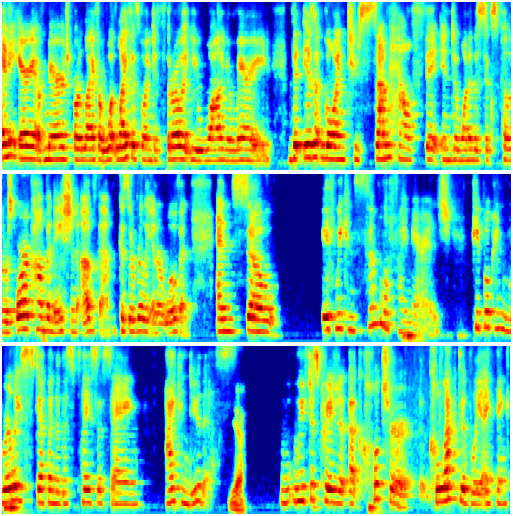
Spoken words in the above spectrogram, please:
Any area of marriage or life or what life is going to throw at you while you're married that isn't going to somehow fit into one of the six pillars or a combination of them because they're really interwoven. And so if we can simplify marriage people can really mm-hmm. step into this place of saying, I can do this. Yeah. We've just created a, culture collectively, I think,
